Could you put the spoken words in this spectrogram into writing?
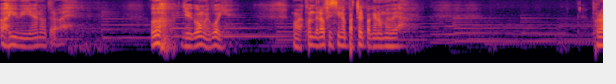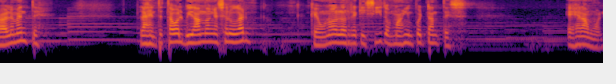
Ay, bien otra vez. llegó, me voy. Me voy a esconder a la oficina pastor para que no me vea. Probablemente la gente estaba olvidando en ese lugar que uno de los requisitos más importantes es el amor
